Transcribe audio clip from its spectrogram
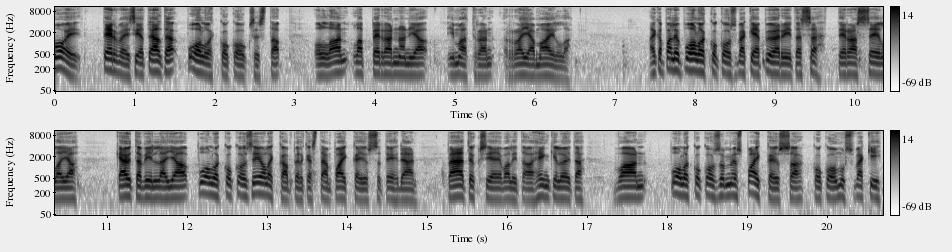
Moi, terveisiä täältä puoluekokouksesta. Ollaan Lappeenrannan ja Imatran rajamailla. Aika paljon puoluekokousväkeä pyörii tässä terasseilla ja käytävillä ja puoluekokous ei olekaan pelkästään paikka, jossa tehdään päätöksiä ja valitaan henkilöitä, vaan puoluekokous on myös paikka, jossa kokoomusväki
